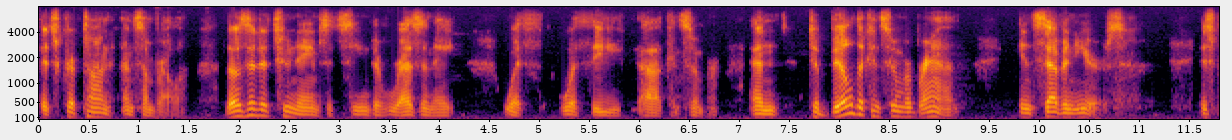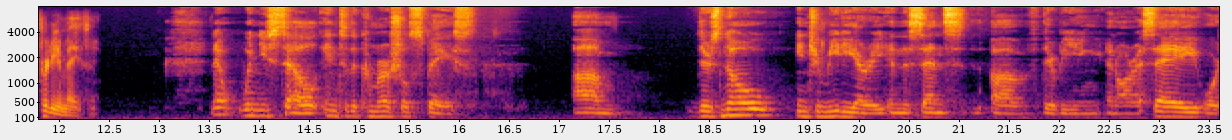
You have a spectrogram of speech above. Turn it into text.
it's Crypton and Sunbrella those are the two names that seem to resonate with with the uh, consumer. And to build a consumer brand in seven years is pretty amazing. Now, when you sell into the commercial space, um, there's no intermediary in the sense of there being an RSA or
